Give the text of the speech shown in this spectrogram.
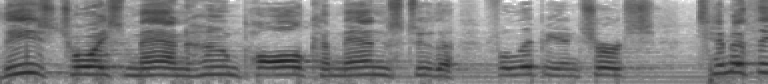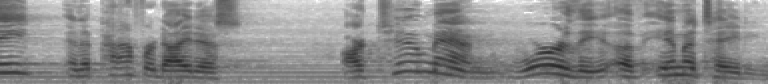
These choice men, whom Paul commends to the Philippian church, Timothy and Epaphroditus, are two men worthy of imitating.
